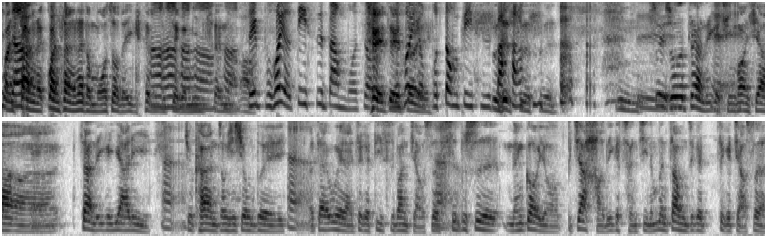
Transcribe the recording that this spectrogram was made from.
冠上了冠上了那种魔咒的一个 这个名称了啊。所以不会有第四棒魔咒，对对只会有不动第四棒。是是是，嗯，所以说这样的一个情况下，呃，这样的一个压力，就看中信兄队呃在未来这个第四棒角色是不是能够有比较好的一个成绩，能不能站稳这个这个角色，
